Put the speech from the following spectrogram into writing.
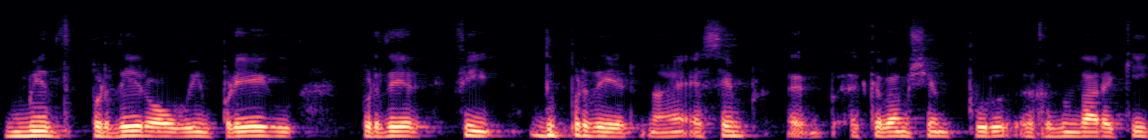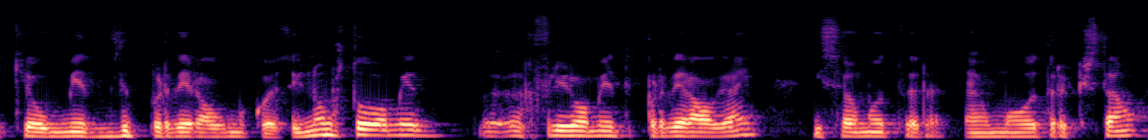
medo de perder ou o emprego, perder, enfim, de perder, não é? É sempre, acabamos sempre por arredondar aqui que é o medo de perder alguma coisa. E não me estou ao medo, a referir ao medo de perder alguém, isso é uma outra, é uma outra questão,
